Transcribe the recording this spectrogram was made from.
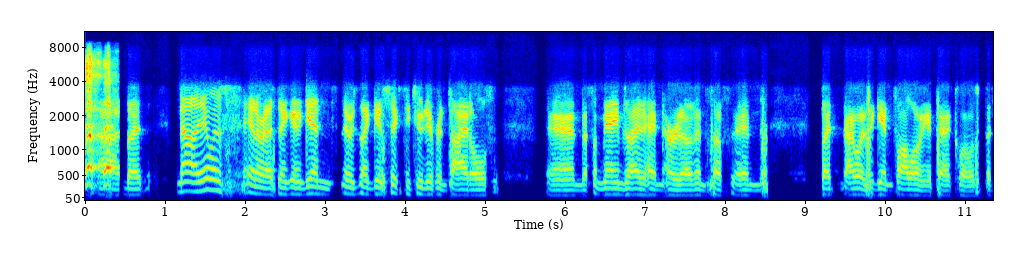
uh, but no, it was interesting. And again, there was like uh, 62 different titles and some games I hadn't heard of and stuff. And but I was again following it that close. But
